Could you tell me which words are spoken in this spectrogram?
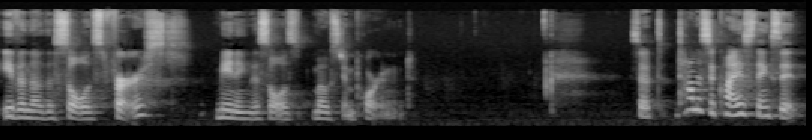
even though the soul is first, meaning the soul is most important. So Thomas Aquinas thinks that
